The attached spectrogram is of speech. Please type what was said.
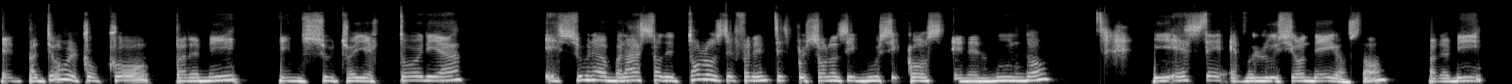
el Panteón Rococó, para mí, en su trayectoria, es un abrazo de todos los diferentes personas y músicos en el mundo y esta evolución de ellos, ¿no? Para mí,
